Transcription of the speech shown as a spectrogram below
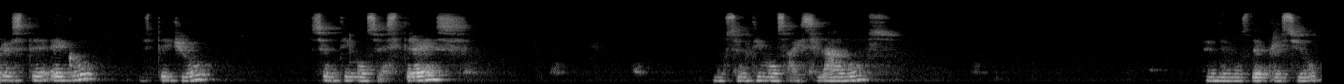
Por este ego, este yo, sentimos estrés, nos sentimos aislados, tenemos depresión.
